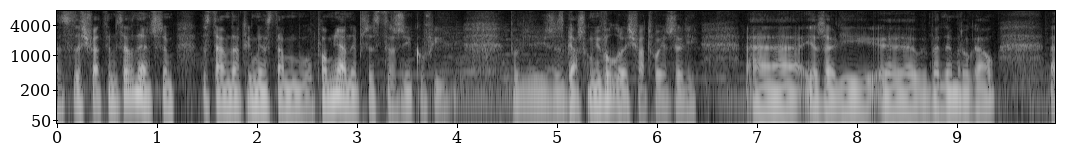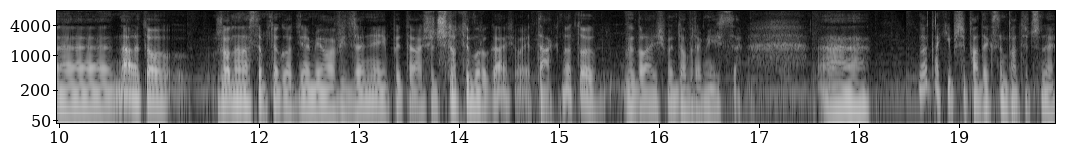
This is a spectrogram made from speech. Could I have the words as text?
ze światem zewnętrznym. Zostałem natychmiast tam upomniany przez strażników i powiedzieli, że zgaszą mi w ogóle światło, jeżeli, e, jeżeli e, będę mrugał. E, no ale to żona następnego dnia miała widzenie i pytała się, czy to ty mrugałeś? Ja mówię, tak, no to wybraliśmy dobre miejsce. E, no taki przypadek sympatyczny.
